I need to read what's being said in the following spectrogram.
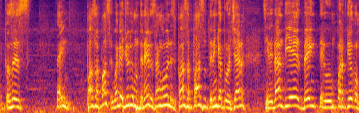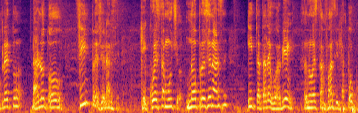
Entonces, ahí, paso a paso, igual que Julio Montenegro, están jóvenes, paso a paso, tienen que aprovechar, si les dan 10, 20, un partido completo, darlo todo, sin presionarse, que cuesta mucho no presionarse y tratar de jugar bien. Eso no es tan fácil tampoco.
